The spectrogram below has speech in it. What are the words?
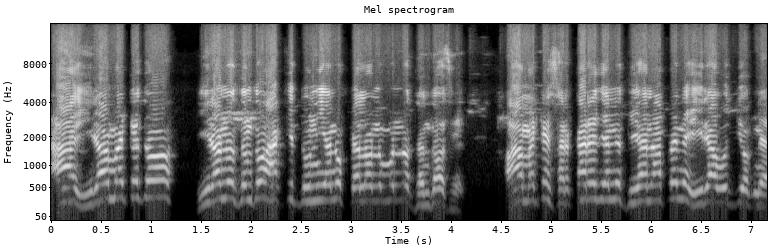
આ હીરા માટે તો હીરાનો ધંધો આખી દુનિયાનો પહેલો નંબરનો ધંધો છે. આ માટે સરકારે જ એને ધ્યાન આપે ને હીરા ઉદ્યોગને.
